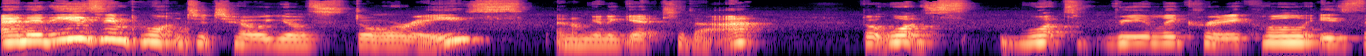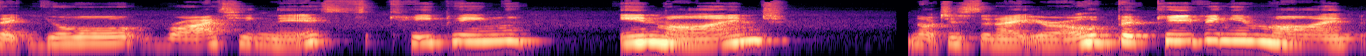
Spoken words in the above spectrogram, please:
And it is important to tell your stories, and I'm going to get to that. But what's what's really critical is that you're writing this keeping in mind not just an 8-year-old, but keeping in mind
